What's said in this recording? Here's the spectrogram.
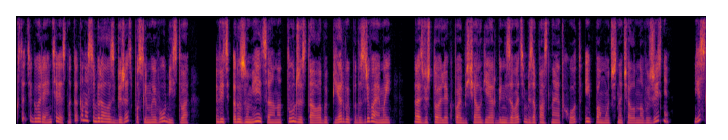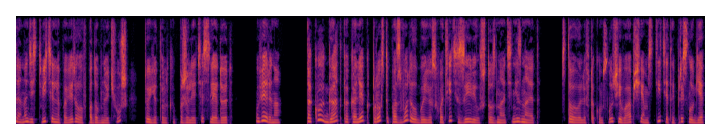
Кстати говоря, интересно, как она собиралась бежать после моего убийства — ведь, разумеется, она тут же стала бы первой подозреваемой. Разве что Олег пообещал ей организовать безопасный отход и помочь с началом новой жизни. Если она действительно поверила в подобную чушь, то ее только пожалеть и следует. Уверена. Такой гад, как Олег, просто позволил бы ее схватить и заявил, что знать не знает. Стоило ли в таком случае вообще мстить этой прислуге?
